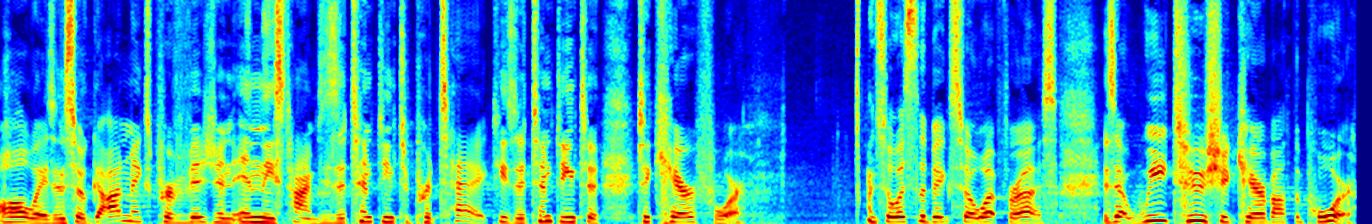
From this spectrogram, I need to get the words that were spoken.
Always. And so God makes provision in these times. He's attempting to protect, He's attempting to, to care for. And so, what's the big so what for us? Is that we too should care about the poor.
